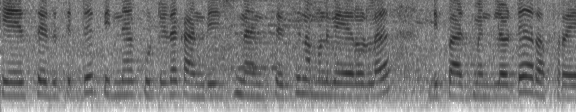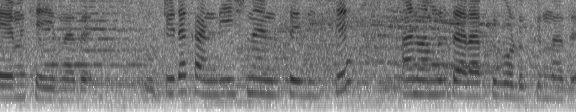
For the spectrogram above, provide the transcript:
കേസ് എടുത്തിട്ട് പിന്നെ കുട്ടിയുടെ കണ്ടീഷൻ അനുസരിച്ച് നമ്മൾ വേറെയുള്ള ഡിപ്പാർട്ട്മെന്റിലോട്ട് റെഫർ ചെയ്യാണ് ചെയ്യുന്നത്. കുട്ടിയുടെ കണ്ടീഷൻ അനുസരിച്ച് ആണ് നമ്മൾ തെറാപ്പി കൊടുക്കുന്നത്.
